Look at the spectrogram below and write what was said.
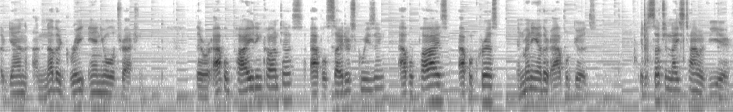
again another great annual attraction. There were apple pie eating contests, apple cider squeezing, apple pies, apple crisp, and many other apple goods. It is such a nice time of year,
